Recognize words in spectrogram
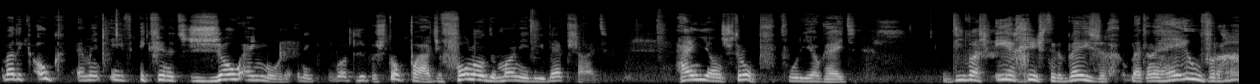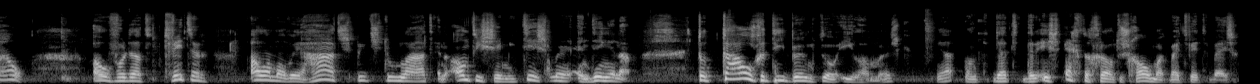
Wat ik ook, en mijn, Yves, ik vind het zo eng worden. En ik word natuurlijk een stokpaardje. Follow the money, die website. Hein-Jan Strop, hoe die ook heet. Die was eergisteren bezig met een heel verhaal over dat Twitter allemaal weer haatspeech toelaat en antisemitisme en dingen. Nou, totaal gedebunked door Elon Musk. Ja, want dat, er is echt een grote schoonmaak bij Twitter bezig.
